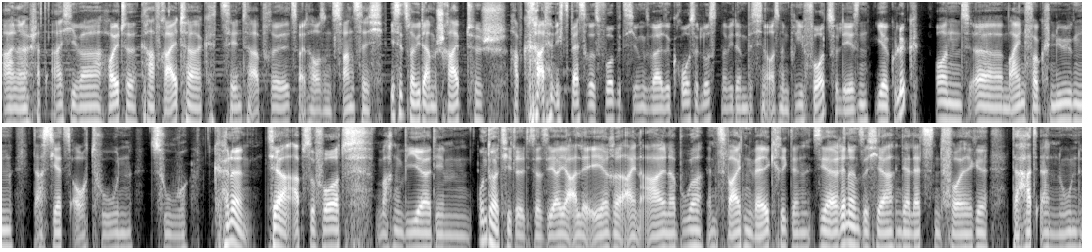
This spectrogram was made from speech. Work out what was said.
Aalener Stadtarchivar. Heute Karfreitag, 10. April 2020. Ich sitze mal wieder am Schreibtisch, habe gerade nichts Besseres vor, beziehungsweise große Lust, mal wieder ein bisschen aus einem Brief vorzulesen. Ihr Glück und äh, mein Vergnügen, das jetzt auch tun zu können. Tja, ab sofort machen wir dem Untertitel dieser Serie alle Ehre, ein Aalener Bur im Zweiten Weltkrieg, denn Sie erinnern sich ja in der letzten Folge, da hat er nun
